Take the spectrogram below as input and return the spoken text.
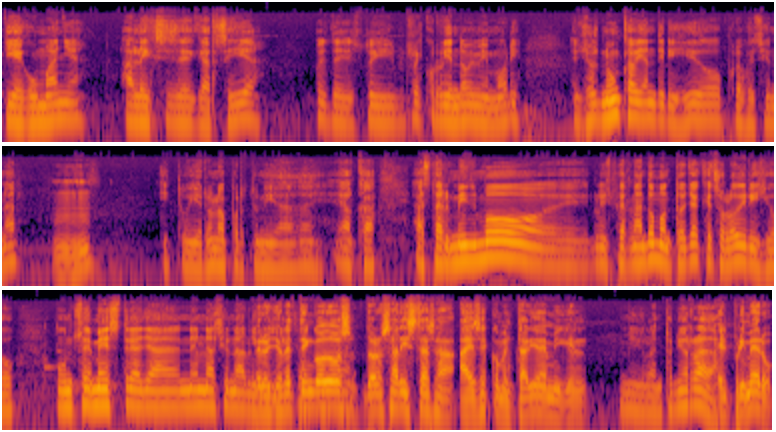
Diego Umaña, Alexis García, pues de- estoy recurriendo a mi memoria. Ellos nunca habían dirigido profesional y tuvieron la oportunidad de- acá. Hasta el mismo eh, Luis Fernando Montoya que solo dirigió un semestre allá en el Nacional. Pero yo le tengo dos, dos aristas a, a ese comentario de Miguel. Miguel Antonio Rada. El primero,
